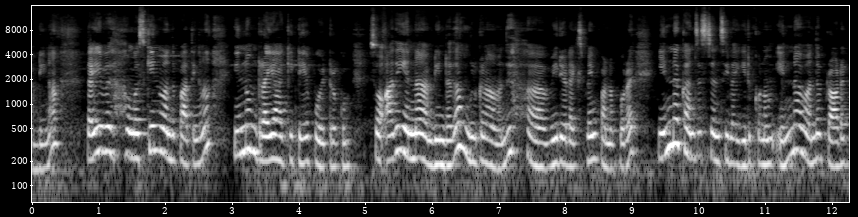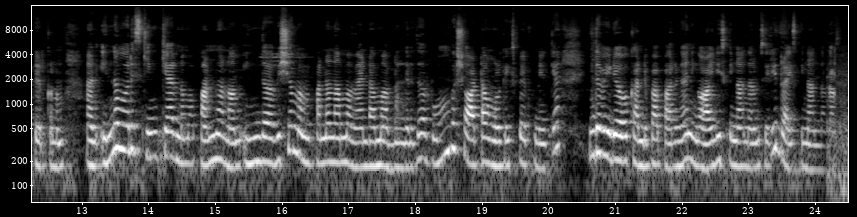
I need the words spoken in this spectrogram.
அப்படின்னா தயவு உங்கள் ஸ்கின் வந்து பார்த்திங்கன்னா இன்னும் ட்ரை ஆக்கிட்டே போயிட்டுருக்கும். ஸோ அது என்ன அப்படின்றத உங்களுக்கு நான் வந்து வீடியோவில் எக்ஸ்பிளைன் பண்ண போகிறேன் என்ன கன்சிஸ்டன்சியில் இருக்கணும்? என்ன வந்து ப்ராடக்ட் இருக்கணும்? அண்ட் என்ன மாதிரி ஸ்கின் கேர் நம்ம பண்ணலாம்? இந்த விஷயம் நம்ம பண்ணலாமா வேண்டாமா அப்படிங்கிறது ரொம்ப ஷார்ட்டாக உங்களுக்கு எக்ஸ்பிளைன் பண்ணியிருக்கேன். இந்த வீடியோவை கண்டிப்பாக பாருங்கள் நீங்கள் ஆயிலி ஸ்கின்னாக இருந்தாலும் சரி ட்ரை ஸ்கின்னாக இருந்தாலும்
